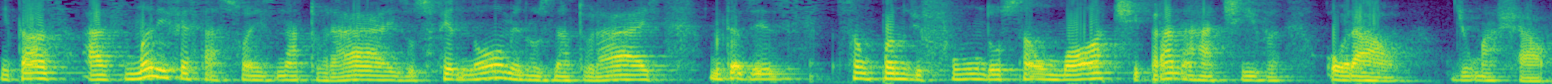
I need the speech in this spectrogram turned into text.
Então, as, as manifestações naturais, os fenômenos naturais, muitas vezes são pano de fundo ou são mote para a narrativa oral de um machal.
